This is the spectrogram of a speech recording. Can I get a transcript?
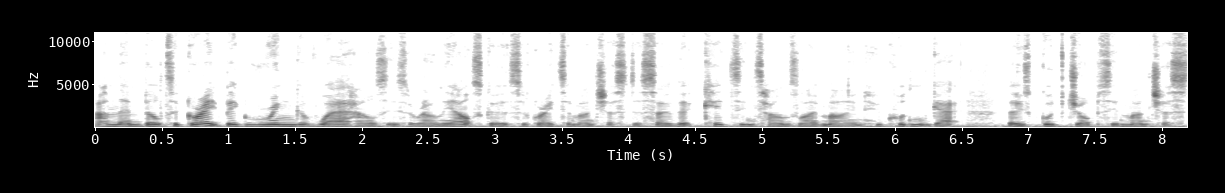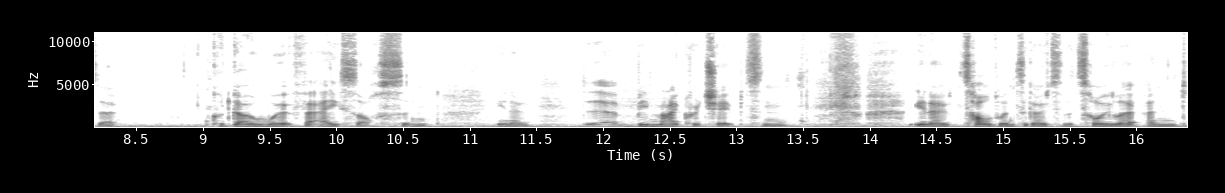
and then built a great big ring of warehouses around the outskirts of Greater Manchester so that kids in towns like mine who couldn't get those good jobs in Manchester could go and work for ASOS and, you know, uh, be microchipped and you know told when to go to the toilet and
